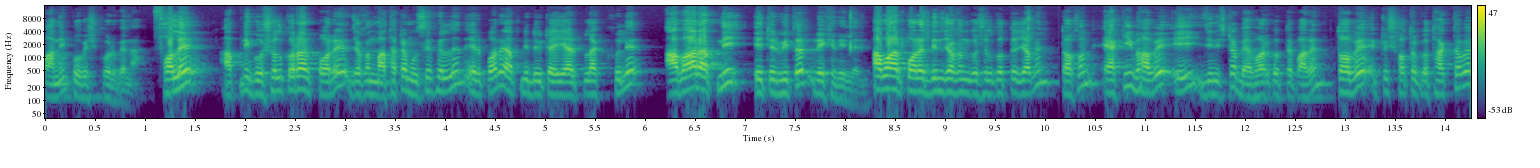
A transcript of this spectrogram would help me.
পানি প্রবেশ করবে না। ফলে আপনি গোসল করার পরে যখন মাথাটা মুছে ফেললেন, এরপরে আপনি দুইটা ইয়ার প্লাগ খুলে আবার আপনি এটার ভিতর রেখে দিলেন। আবার পরের দিন যখন গোসল করতে যাবেন, তখন একইভাবে এই জিনিসটা ব্যবহার করতে পারেন। তবে একটু সতর্ক থাকতে হবে,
